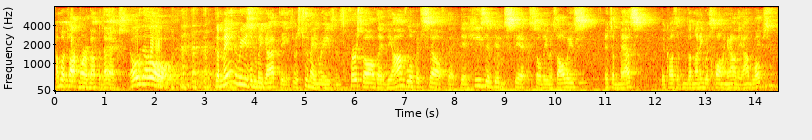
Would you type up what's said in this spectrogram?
I'm going to talk more about the bags. Oh no! The main reason we got these, was two main reasons. First of all, the, the envelope itself, the, the adhesive didn't stick, so there was always, it's a mess because of the money was falling out of the envelopes.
